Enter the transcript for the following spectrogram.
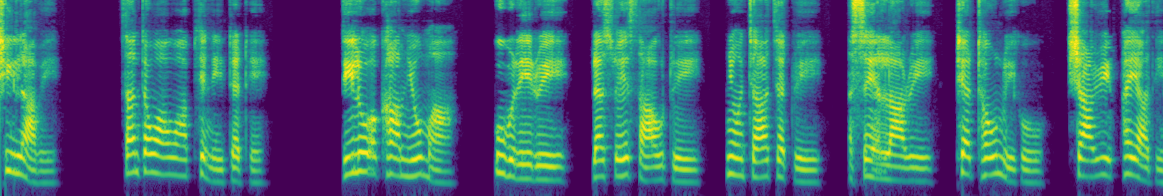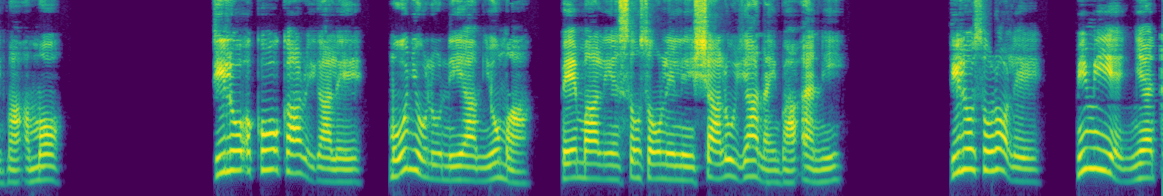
ရှိလှပေစံတဝါဝါဖြစ်နေတတ်တယ်။ဒီလိုအခါမျိုးမှာ ဥပဒေတွေလက်ဆွဲစာအုပ်တွေညွှန်ကြားချက်တွေအစဉ်အလာတွေဖြတ်ထုံးတွေကို ရှာ၍ဖတ်ရသည်မှာအမောဒီလိုအကိုးအကားတွေကလည်းမိုးညိုလိုနေရာမျိုးမှာဘယ်မှလင်းစုံစုံလင်းလင်းရှာလို့ရနိုင်ပါအံ့နီဒီလိုဆိုတော့လေမိမိရဲ့ညံတ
